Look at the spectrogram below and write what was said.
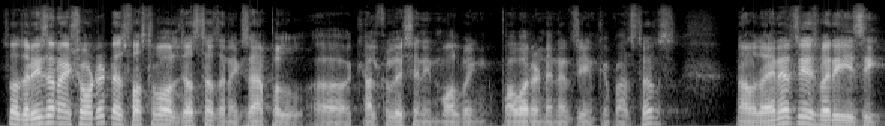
So the reason I showed it is first of all just as an example uh, calculation involving power and energy in capacitors. Now the energy is very easy.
